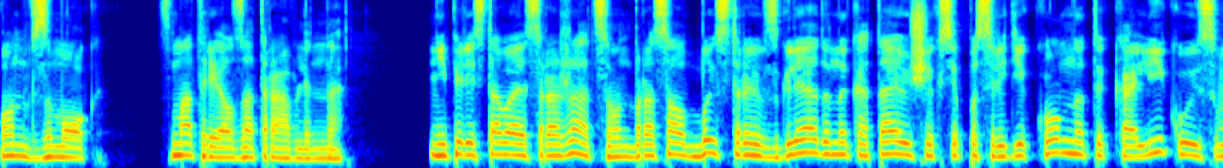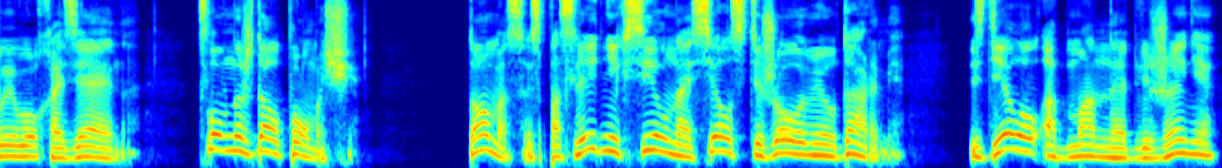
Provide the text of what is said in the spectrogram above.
Он взмок, смотрел затравленно. Не переставая сражаться, он бросал быстрые взгляды на катающихся посреди комнаты калику и своего хозяина, словно ждал помощи. Томас из последних сил насел с тяжелыми ударами, сделал обманное движение,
